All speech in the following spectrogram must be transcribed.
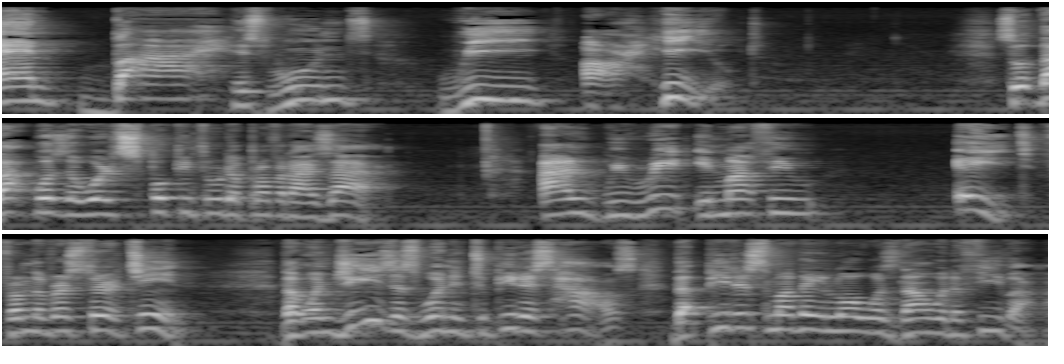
And by his wounds we are healed. So that was the word spoken through the prophet Isaiah. And we read in Matthew 8 from the verse 13 that when Jesus went into Peter's house, that Peter's mother-in-law was down with a fever.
